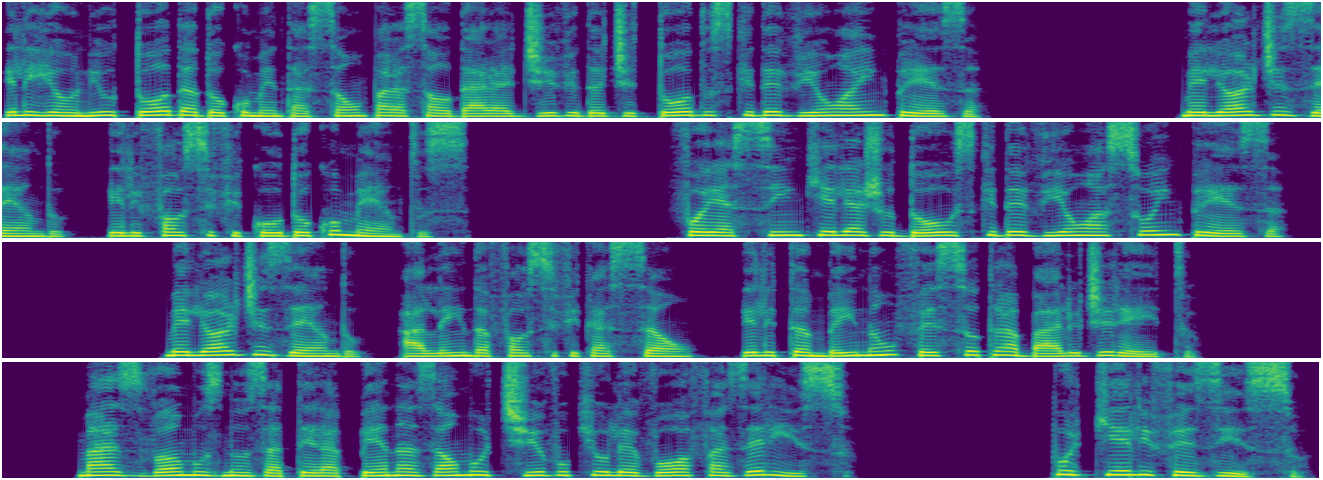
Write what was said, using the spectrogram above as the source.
ele reuniu toda a documentação para saldar a dívida de todos que deviam à empresa. Melhor dizendo, ele falsificou documentos. Foi assim que ele ajudou os que deviam à sua empresa. Melhor dizendo, além da falsificação, ele também não fez seu trabalho direito. Mas vamos nos ater apenas ao motivo que o levou a fazer isso. Por que ele fez isso?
